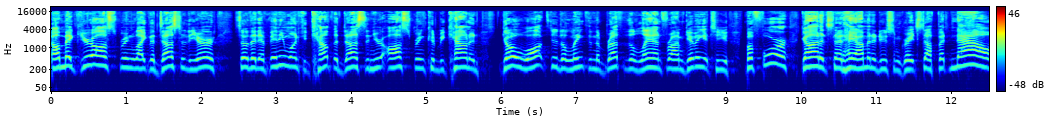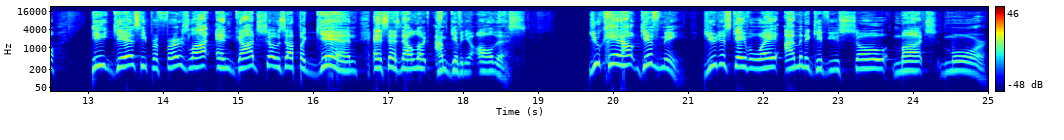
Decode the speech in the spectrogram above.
I'll make your offspring like the dust of the earth, so that if anyone could count the dust, then your offspring could be counted. Go walk through the length and the breadth of the land, for I'm giving it to you. Before God had said, Hey, I'm going to do some great stuff, but now he gives, he prefers Lot, and God shows up again and says, Now look, I'm giving you all this. You can't outgive me. You just gave away, I'm going to give you so much more.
